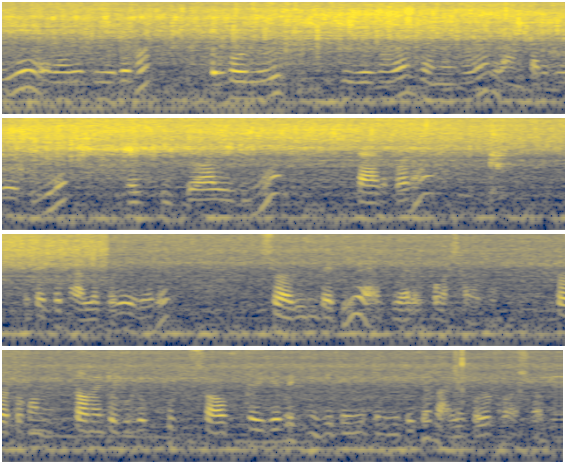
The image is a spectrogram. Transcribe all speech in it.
দিয়ে এবারে দিয়ে দেবো হলুদ, জিরে গুঁড়ো, ধনে গুঁড়ো, লঙ্কার গুঁড়ো দিয়ে একটু জল দিয়ে তারপরে এটাকে ভালো করে এবারে সয়াবিনটা দিয়ে একবারে কষাবো। ততক্ষণ টমেটোগুলো খুব সফট হয়ে যাবে, ঢেকে ঢেকে ঢেকে ঢেকে ভালো করে কষাবো।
